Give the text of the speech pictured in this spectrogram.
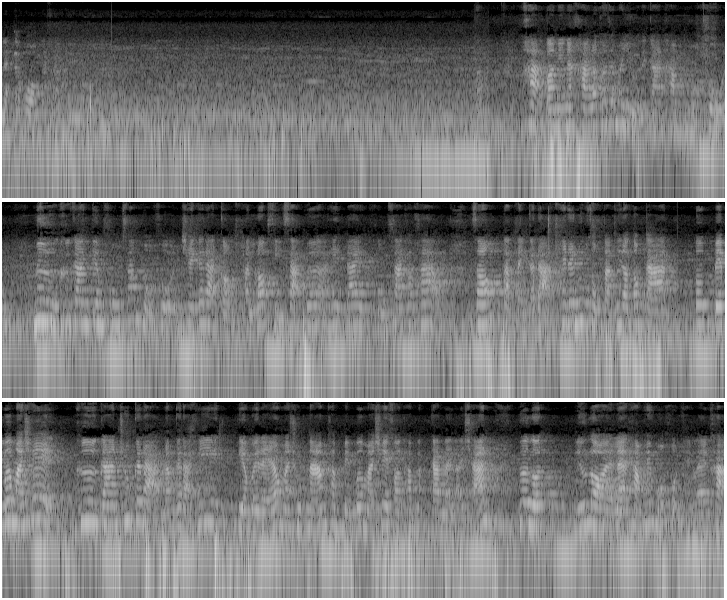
และกระบองนะคะ ก็จะ มาอยู่ในกาหัวโขนหนึ่งคือการเตรียมโครงสร้างหัวโขน ใช้กระดาษกล่องพันรอบศีรษะเพื่อให้ได้โครงสร้างคร่าวๆสองตัดแต่งกระดาษให้ได้รูปทรงตามที่เราต้องการเปเปอร์มาเช่คือการชุบกระดาษนำกระดาษที่เตรียมไว้แล้วมาชุบน้ำทำเปเปอร์มาเช่ซ้อนทับกันหลาย ๆ ชั้น เพื่อลดริ้วรอย และทำให้หัวโขนแข็งแรงค่ะ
